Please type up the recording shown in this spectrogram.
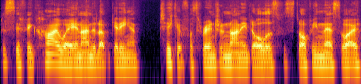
Pacific Highway, and I ended up getting a ticket for three hundred ninety dollars for stopping there. So I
